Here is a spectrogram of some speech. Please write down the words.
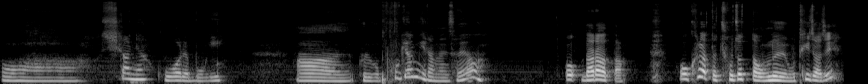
와 실화냐 9월에 모기? 아 그리고 폭염이라면서요? 어 날아갔다. 어 큰일 났다. 조졌다. 오늘 어떻게 자지?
